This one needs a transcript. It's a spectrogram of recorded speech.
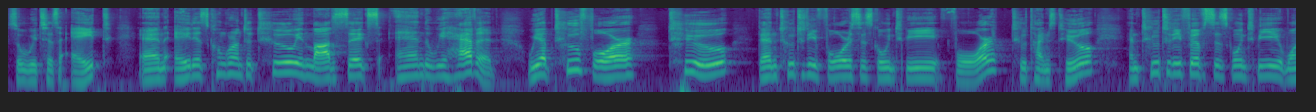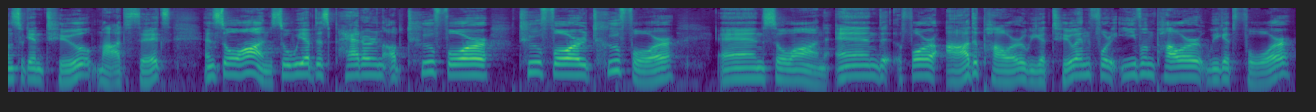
so which is 8. And 8 is congruent to 2 in mod 6, and we have it. We have 2, 4, 2, then 2 to the 4th is going to be 4, 2 times 2, and 2 to the 5th is going to be once again 2, mod 6, and so on. So we have this pattern of 2, 4, 2, 4, 2, 4, and so on. And for odd power, we get 2, and for even power, we get 4.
